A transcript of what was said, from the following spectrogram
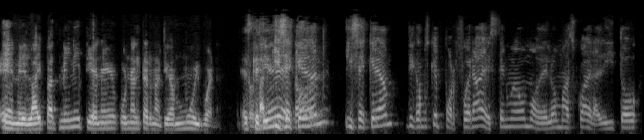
en el iPad mini tiene una alternativa muy buena. Es que y se quedan y se quedan, digamos que por fuera de este nuevo modelo más cuadradito,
